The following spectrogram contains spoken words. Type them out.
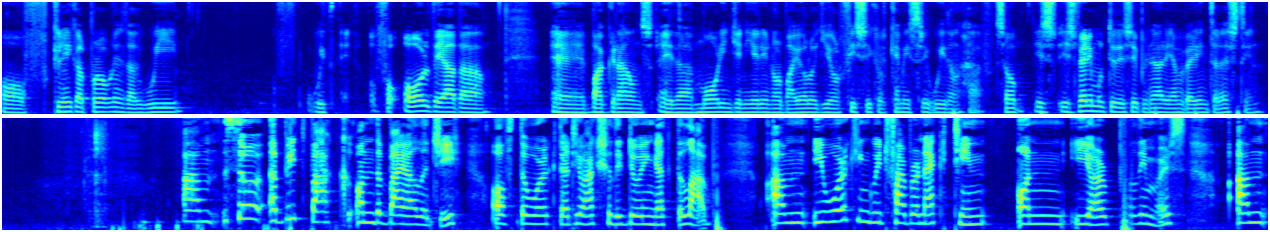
of clinical problems that we with for all the other uh, backgrounds, either more engineering or biology or physics or chemistry, we don't have. So it's, it's very multidisciplinary and very interesting. Um, so a bit back on the biology of the work that you're actually doing at the lab. Um, you're working with fibronectin on your polymers. Um,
